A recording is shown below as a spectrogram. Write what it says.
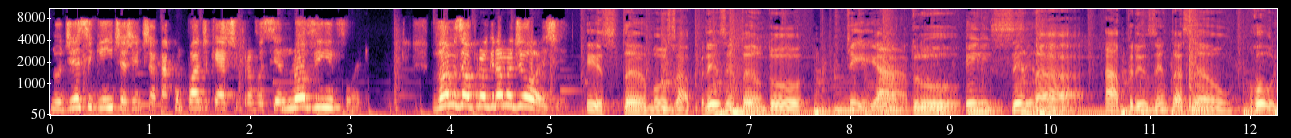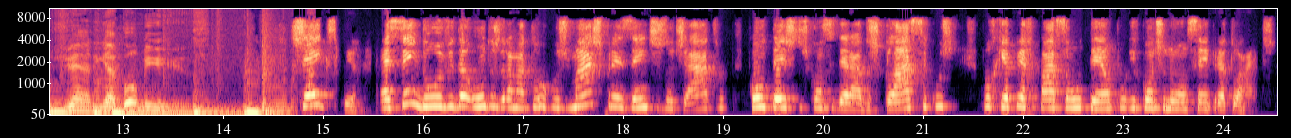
no dia seguinte a gente já está com podcast para você novinho em folha. Vamos ao programa de hoje. Estamos apresentando Teatro em Cena. Apresentação Rogéria Gomes. Shakespeare é, sem dúvida, um dos dramaturgos mais presentes no teatro, com textos considerados clássicos, porque perpassam o tempo e continuam sempre atuais.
